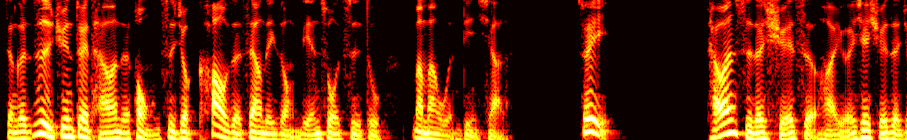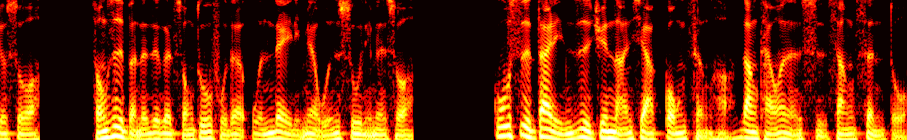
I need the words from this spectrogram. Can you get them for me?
整个日军对台湾的统治就靠着这样的一种连坐制度慢慢稳定下来。所以，台湾史的学者哈，有一些学者就说，从日本的这个总督府的文类里面、文书里面说，辜氏带领日军南下攻城哈，让台湾人死伤甚多。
